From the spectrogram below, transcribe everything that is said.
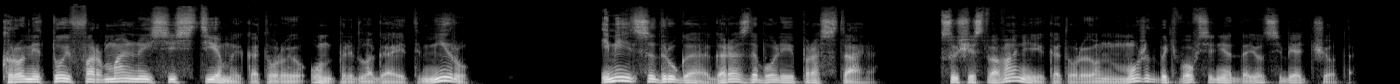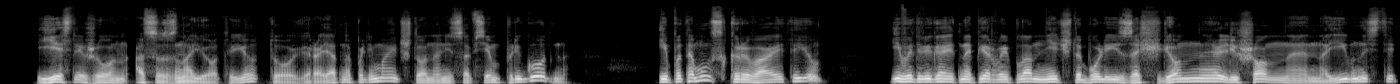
кроме той формальной системы, которую он предлагает миру, Имеется другая, гораздо более простая, в существовании которой он, может быть, вовсе не отдает себе отчета. Если же он осознает ее, то, вероятно, понимает, что она не совсем пригодна, и потому скрывает ее и выдвигает на первый план нечто более изощренное, лишенное наивности,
